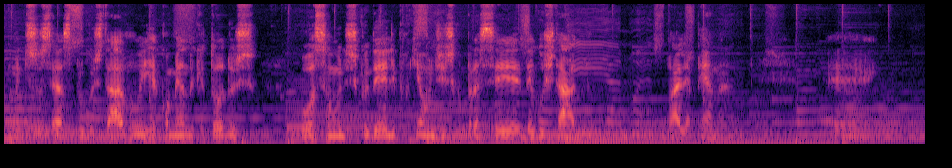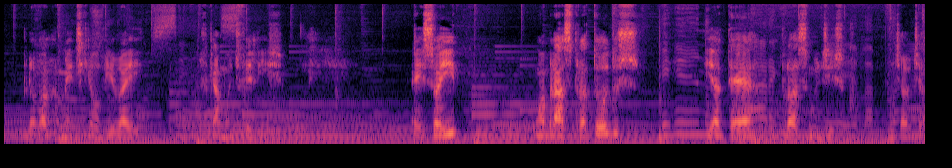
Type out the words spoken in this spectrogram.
muito sucesso para o Gustavo e recomendo que todos ouçam o disco dele porque é um disco para ser degustado. Vale a pena. É, provavelmente quem ouvir vai ficar muito feliz. É isso aí. Um abraço para todos e até o próximo disco. Tchau, tchau.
